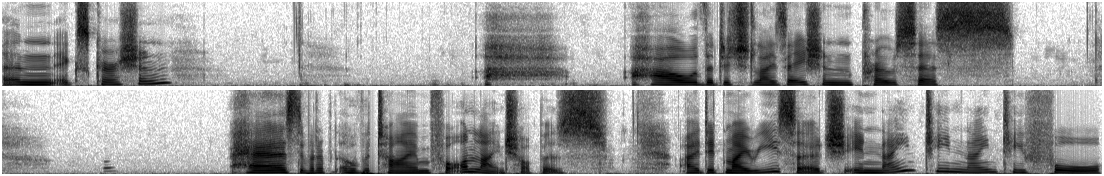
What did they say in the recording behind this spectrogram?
an excursion how the digitalization process has developed over time for online shoppers. I did my research. In 1994,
